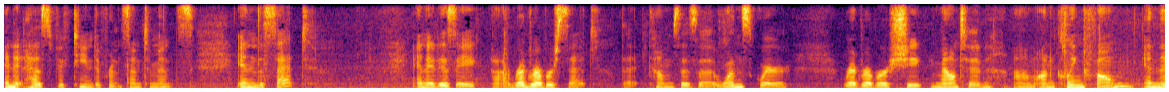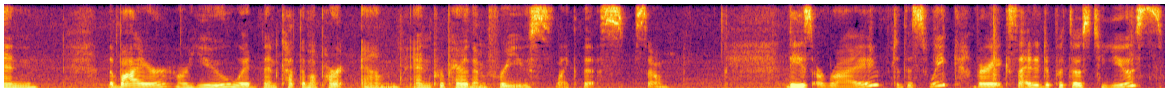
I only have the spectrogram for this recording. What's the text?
and it has 15 different sentiments in the set. And it is a uh, red rubber set that comes as a one square red rubber sheet mounted um, on cling foam, and then the buyer or you would then cut them apart um, and prepare them for use like this. So these arrived this week. Very excited to put those to use.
